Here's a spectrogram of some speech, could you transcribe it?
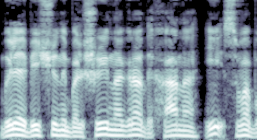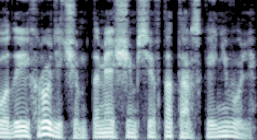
были обещаны большие награды хана и свобода их родичам, томящимся в татарской неволе.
